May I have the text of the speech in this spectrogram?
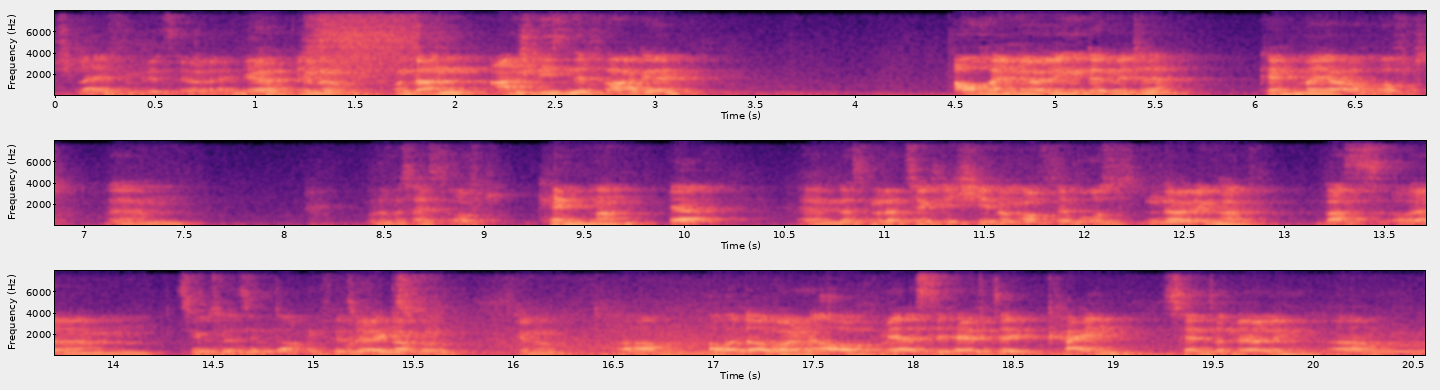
Schleifen wir es ja rein. Ja, genau. Und dann anschließende Frage, auch ein Nurling in der Mitte, kennt man ja auch oft. Ähm, oder was heißt oft? Kennt man. Ja. Ähm, dass man tatsächlich hier nochmal auf der Brust ein Nurling hat, was... Ähm, Beziehungsweise im Nacken fürs Backspin. Genau. Ähm, aber da wollen auch mehr als die Hälfte kein Center Nurling. Ähm,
